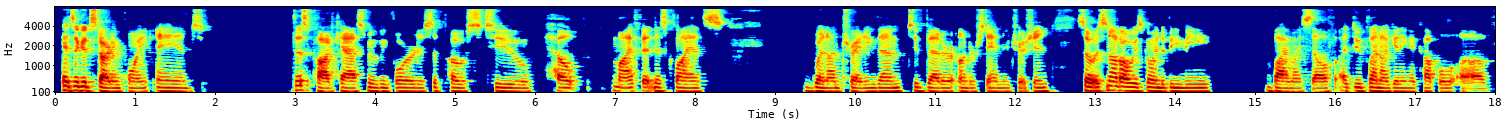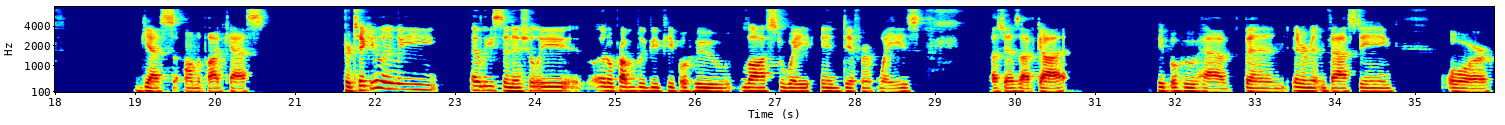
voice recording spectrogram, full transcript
it's a good starting point. And this podcast moving forward is supposed to help my fitness clients when I'm training them to better understand nutrition. So it's not always going to be me by myself. I do plan on getting a couple of guests on the podcast, particularly, at least initially, it'll probably be people who lost weight in different ways, such as I've got people who have been intermittent fasting or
